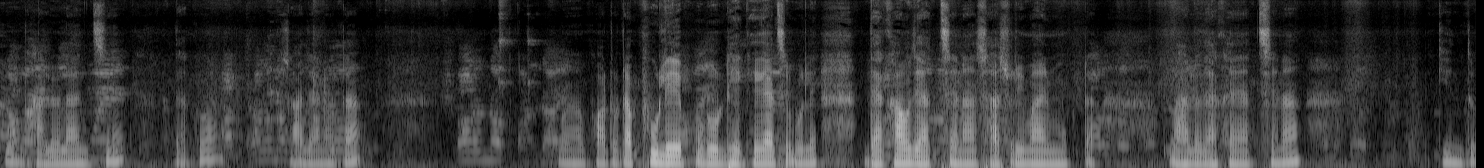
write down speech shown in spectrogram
খুব ভালো লাগছে। দেখো সাজানোটা। ফটোটা ফুলে পুরো ঢেকে গেছে বলে দেখাও যাচ্ছে না শাশুড়ি মায়ের মুখটা। ভালো দেখা যাচ্ছে না। কিন্তু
